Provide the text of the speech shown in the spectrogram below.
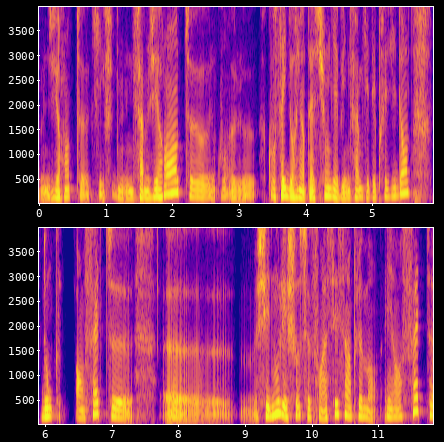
une gérante euh, qui est une femme gérante. euh, le con- le conseil d'orientation, il y avait une femme qui était présidente. Donc, en fait, euh, chez nous, les choses se font assez simplement. Et en fait,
